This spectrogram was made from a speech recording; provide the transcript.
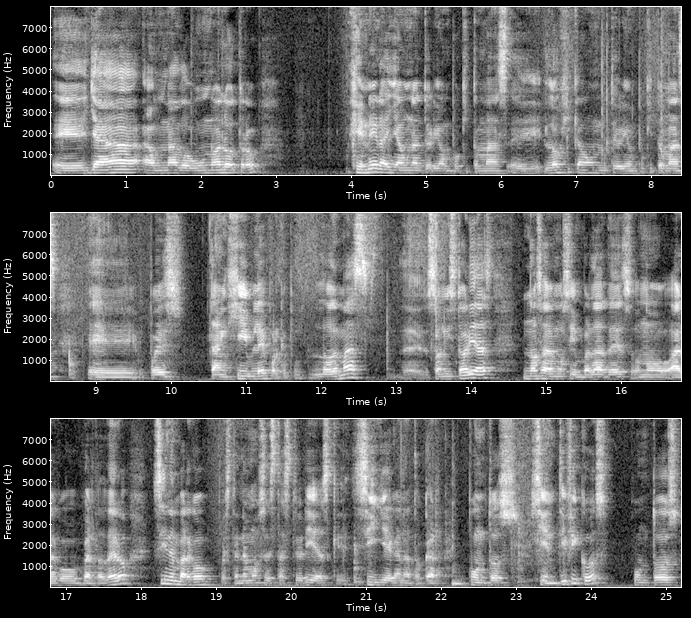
eh, ya aunado uno al otro genera ya una teoría un poquito más eh, lógica, una teoría un poquito más eh, pues tangible porque pues, lo demás son historias no sabemos si en verdad es o no algo verdadero. Sin embargo, pues tenemos estas teorías que sí llegan a tocar puntos científicos, puntos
